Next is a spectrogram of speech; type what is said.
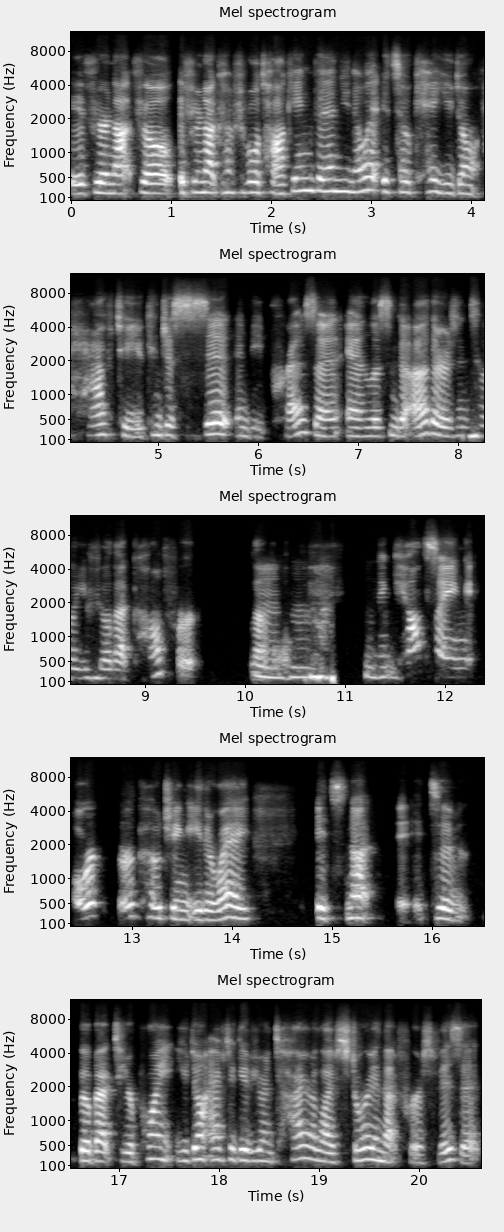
if you're not feel if you're not comfortable talking, then you know what? It's okay. You don't have to. You can just sit and be present and listen to others until you feel that comfort level. Mhm, And mhm. counseling or or coaching, either way, it's not to go back to your point. You don't have to give your entire life story in that first visit.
